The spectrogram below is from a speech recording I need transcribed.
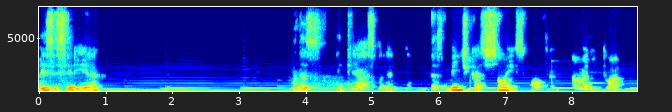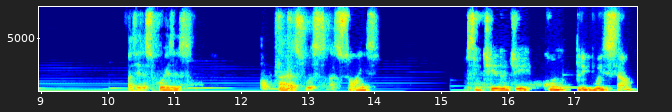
Esse seria uma das, entre aspas, né, das medicações contra a manituá. Fazer as coisas, altar as suas ações no sentido de contribuição,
